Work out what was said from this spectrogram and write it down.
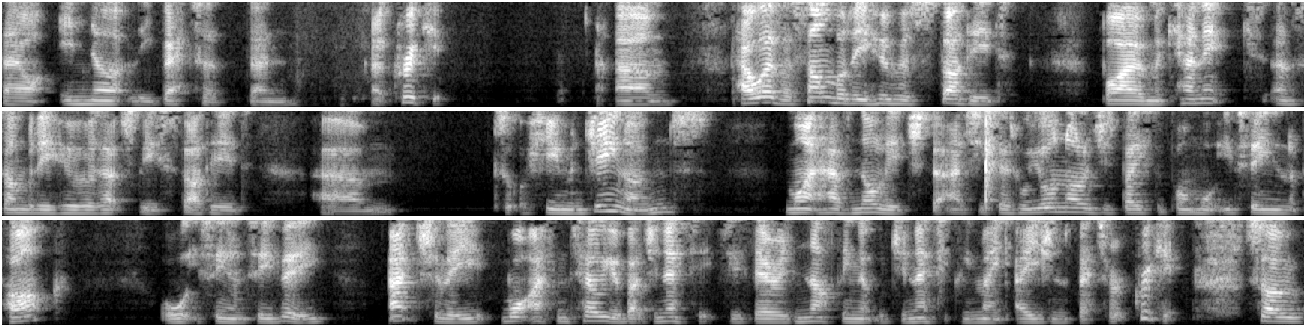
they are inertly better than at cricket. Um, however, somebody who has studied biomechanics and somebody who has actually studied um, sort of human genomes might have knowledge that actually says, well, your knowledge is based upon what you've seen in the park or what you've seen on TV. Actually, what I can tell you about genetics is there is nothing that would genetically make Asians better at cricket. So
